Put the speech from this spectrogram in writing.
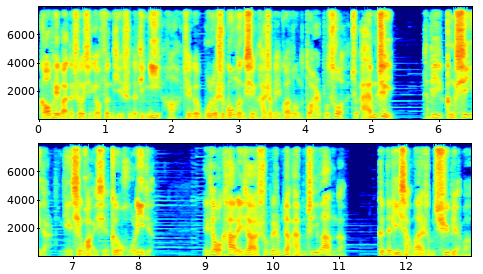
高配版的车型有分体式的顶翼哈，这个无论是功能性还是美观度呢，都还是不错的。就 MG，它比更新一点，年轻化一些，更有活力一点。那天我看了一下，说为什么叫 MG One 呢？跟那理想 ONE 什么区别吗？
